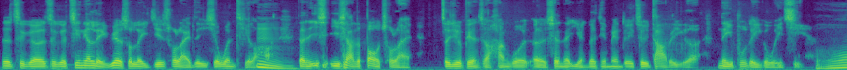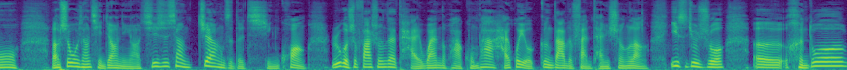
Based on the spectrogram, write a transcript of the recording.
呃这个这个经年累月所累积出来的一些问题了哈，嗯、但是一一下子爆出来。这就变成韩国呃，现在眼跟前面对最大的一个内部的一个危机。哦，老师，我想请教您啊，其实像这样子的情况，如果是发生在台湾的话，恐怕还会有更大的反弹声浪。意思就是说，呃，很多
